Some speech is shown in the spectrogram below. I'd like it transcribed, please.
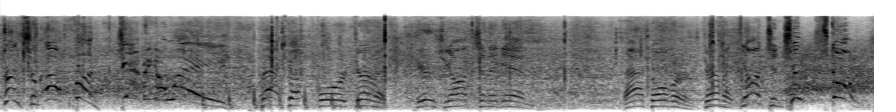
Grundstrom out front, jamming away. Back up for Dermott. Here's Johnsson again. Back over. Dermott. Johnsson shoots, scores!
